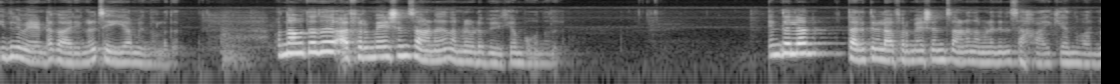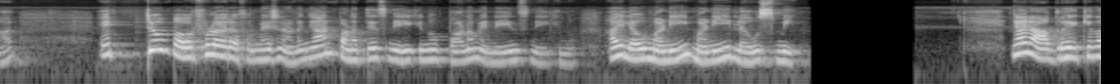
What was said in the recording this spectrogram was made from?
ഇതിന് വേണ്ട കാര്യങ്ങൾ ചെയ്യാം എന്നുള്ളത്. ഒന്നാമത്തത് അഫർമേഷൻസ് ആണ് നമ്മളിവിടെ ഉപയോഗിക്കാൻ പോകുന്നത്. എന്തെല്ലാം തരത്തിലുള്ള അഫർമേഷൻസ് ആണ് നമ്മളിതിന് സഹായിക്കുക എന്ന് പറഞ്ഞാൽ ഏറ്റവും പവർഫുൾ ആയ ഒരു അഫർമേഷനാണ് ഞാൻ പണത്തെ സ്നേഹിക്കുന്നു പണം എന്നെയും സ്നേഹിക്കുന്നു. I love money money loves me ഞാൻ ആഗ്രഹിക്കുന്ന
